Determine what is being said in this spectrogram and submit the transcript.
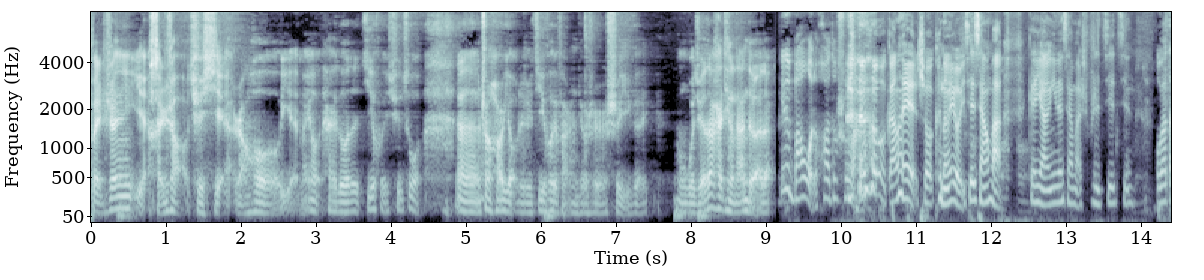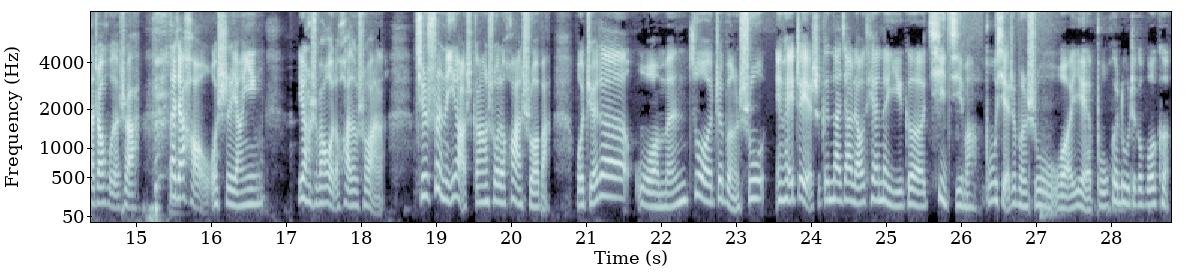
本身也很少去写，然后也没有太多的机会去做，呃，正好有这个机会，反正就是是一个，我觉得还挺难得的。你怎么把我的话都说完了？我刚才也说，可能有一些想法跟杨英的想法是不是接近？我要打招呼的是吧？大家好，我是杨英。叶老师把我的话都说完了。其实顺着易老师刚刚说的话说吧，我觉得我们做这本书，因为这也是跟大家聊天的一个契机嘛。不写这本书，我也不会录这个播客。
